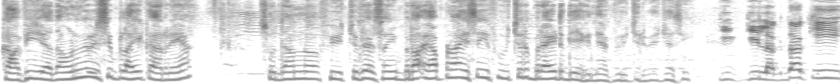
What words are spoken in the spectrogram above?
ਕਾਫੀ ਜ਼ਿਆਦਾ। ਹੁਣ ਵੀ ਅਸੀਂ ਅਪਲਾਈ ਕਰ ਰਹੇ ਹਾਂ। ਸੋ ਦੈਨ ਫਿਊਚਰ ਵਿੱਚ ਅਸੀਂ ਬਰਾ- ਆਪਣਾ ਅਸੀਂ ਫਿਊਚਰ ਬ੍ਰਾਈਟ ਦੇਖਦੇ ਹਾਂ ਫਿਊਚਰ ਵਿੱਚ ਅਸੀਂ। ਕੀ ਕੀ ਲੱਗਦਾ ਕਿ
